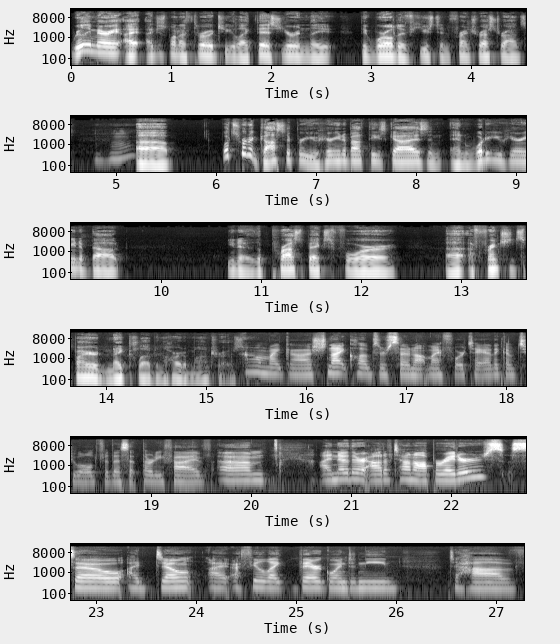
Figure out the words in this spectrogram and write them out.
Really, Mary, I, I just want to throw it to you like this: You're in the the world of Houston French restaurants. Uh, what sort of gossip are you hearing about these guys, and and what are you hearing about, you know, the prospects for uh, a French inspired nightclub in the heart of Montrose? Oh my gosh, nightclubs are so not my forte. I think I'm too old for this at 35. Um, I know they're out of town operators, so I don't. I, I feel like they're going to need to have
